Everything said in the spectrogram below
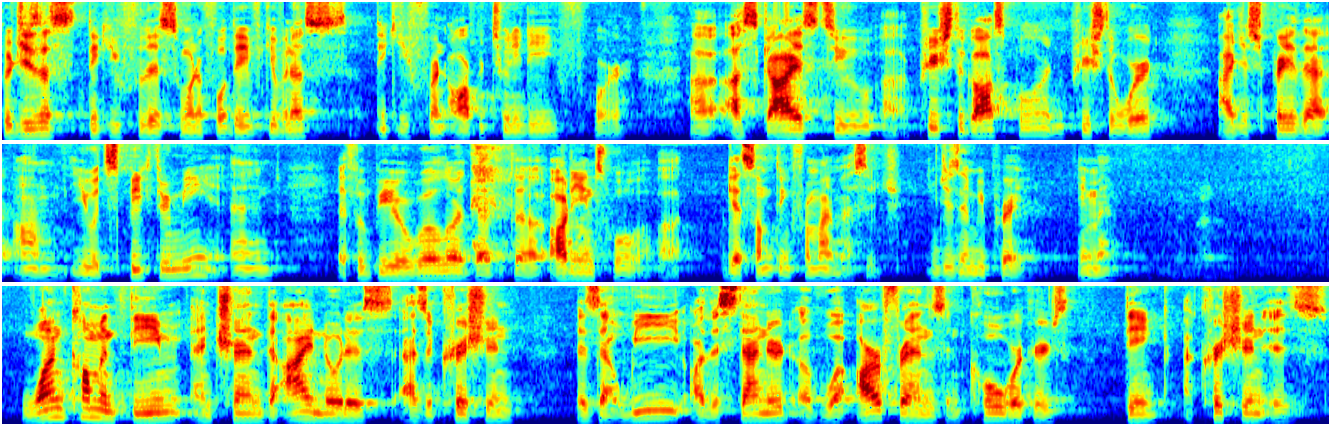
Lord Jesus, thank you for this wonderful day you've given us. Thank you for an opportunity for uh, us guys to uh, preach the gospel and preach the word. I just pray that um, you would speak through me, and if it be your will, Lord, that the audience will uh, get something from my message. In Jesus' name we pray. Amen. One common theme and trend that I notice as a Christian is that we are the standard of what our friends and coworkers think a Christian is.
